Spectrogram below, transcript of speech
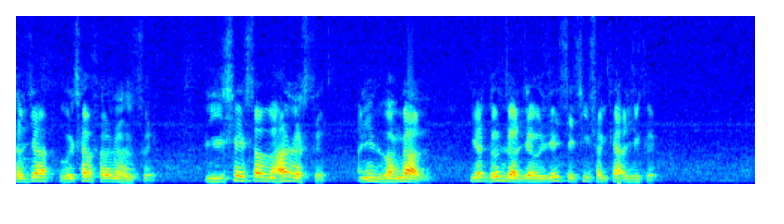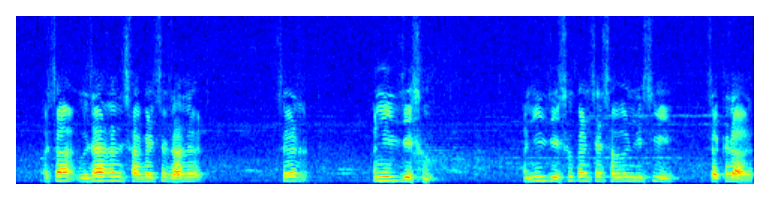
सध्या मोठ्या प्रमाणात होतो आहे विशेषतः महाराष्ट्र आणि बंगाल या दोन राज्यामध्ये त्याची संख्या अधिक आहे. आता उदाहरण सांगायचं झालं तर अनिल देशमुख. अनिल देशमुखांच्या संबंधीची तक्रार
